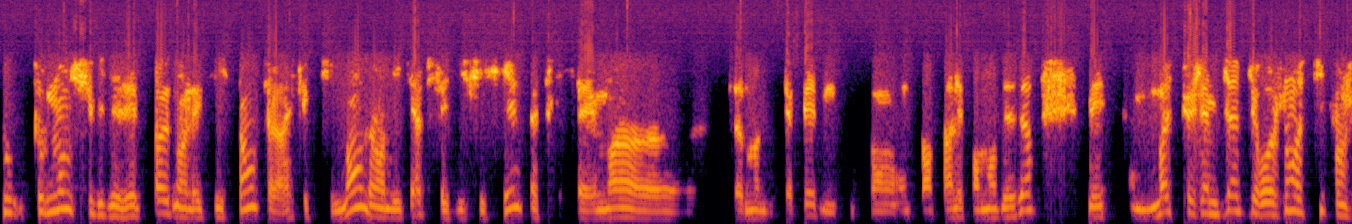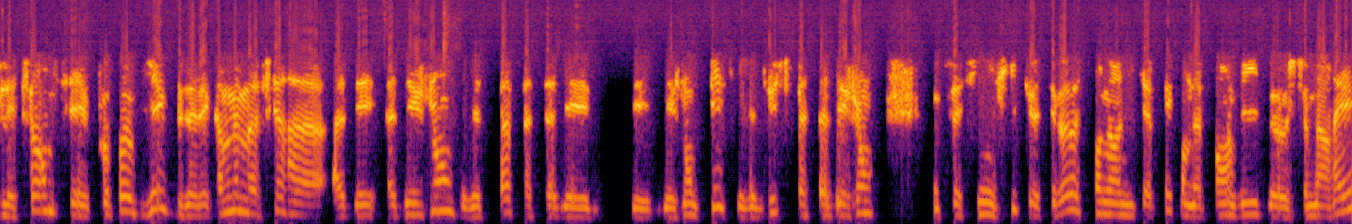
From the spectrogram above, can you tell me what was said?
tout, tout, le monde subit des épreuves dans l'existence. Alors effectivement, le handicap c'est difficile. Patricia et moi euh, sommes handicapés, donc on, peut en parler pendant des heures. Mais moi, ce que j'aime bien dire aux gens aussi quand je les forme, c'est faut pas oublier que vous avez quand même affaire à, à, des, à des gens. Vous n'êtes pas face à des des, des gens tristes, vous êtes juste face à des gens. Donc ça signifie que c'est pas parce qu'on est handicapé qu'on n'a pas envie de se marrer,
